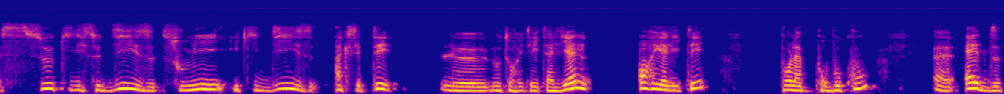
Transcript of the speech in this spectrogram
ceux qui se disent soumis et qui disent accepter l'autorité italienne, en réalité, pour, la, pour beaucoup, euh, aident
